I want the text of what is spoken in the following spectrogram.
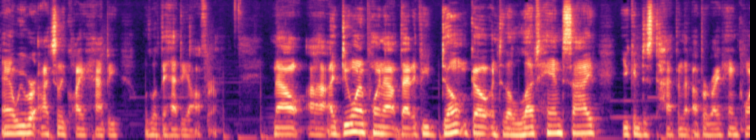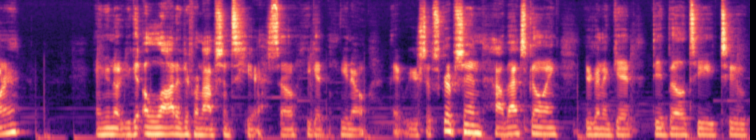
And we were actually quite happy with what they had to offer. Now, uh, I do want to point out that if you don't go into the left-hand side, you can just type in the upper right-hand corner and you know, you get a lot of different options here. So you get, you know, your subscription, how that's going. You're gonna get the ability to,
